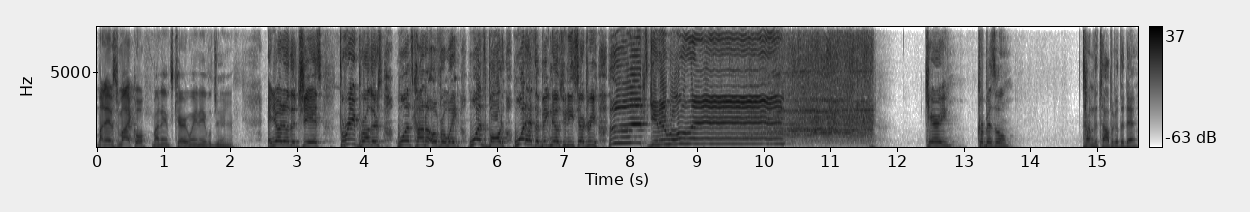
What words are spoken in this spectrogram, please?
My name's Michael. My name's Kerry Wayne Abel Jr. And y'all know the jizz. Three brothers. One's kind of overweight. One's bald. One has a big nose who needs surgery. Let's get it rolling. Carrie, Kerbizzle, tell me the topic of the day.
